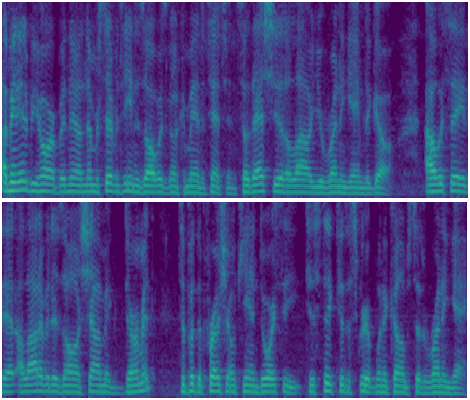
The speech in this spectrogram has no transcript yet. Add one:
I mean, it'd be hard, but now number 17 is always going to command attention. So that should allow your running game to go. I would say that a lot of it is on Sean McDermott to put the pressure on Ken Dorsey to stick to the script when it comes to the running game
